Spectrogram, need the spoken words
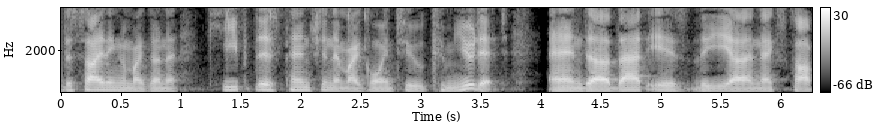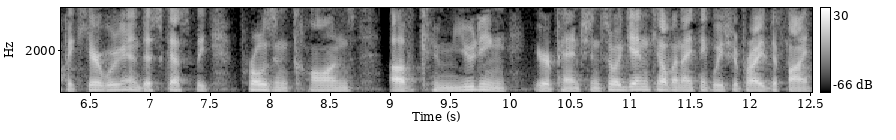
deciding am i going to keep this pension am i going to commute it And uh, that is the uh, next topic here. We're going to discuss the pros and cons of commuting your pension. So, again, Kelvin, I think we should probably define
